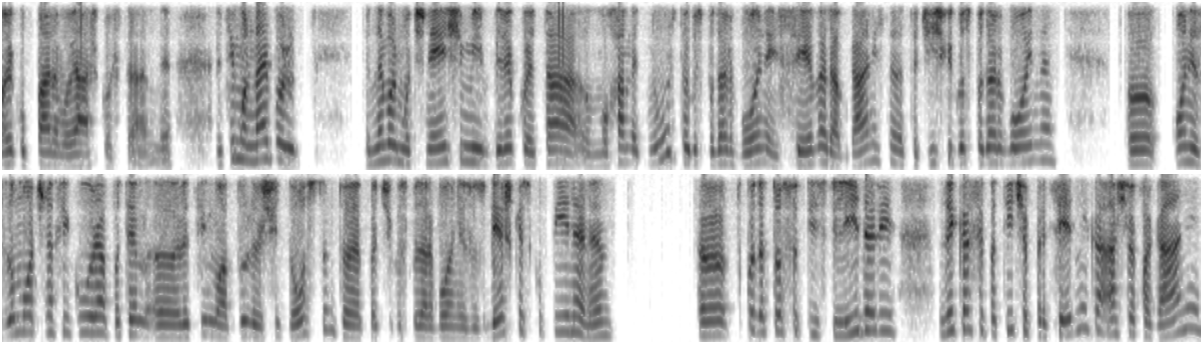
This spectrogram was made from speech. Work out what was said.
rekel, paravojaško stran. Ne. Recimo najbolj, najbolj močnejšimi bi rekel je ta Mohamed Nur, to je gospodar vojne iz severa Afganistana, tačiški gospodar vojne. Uh, on je zelo močna figura, potem uh, recimo Abdul Rashid Dostum, to je pač gospodar vojne iz uzbeške skupine, ne, Eh, tako da to so tisti lideri. Zdaj, kar se pa tiče predsednika Ašrafa Gani,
